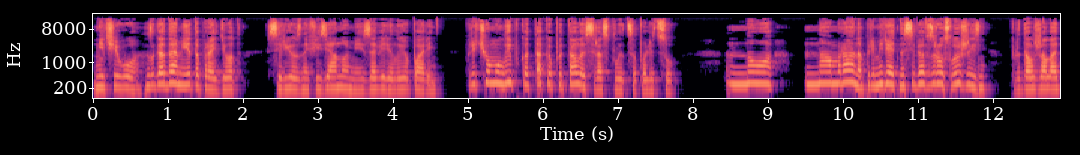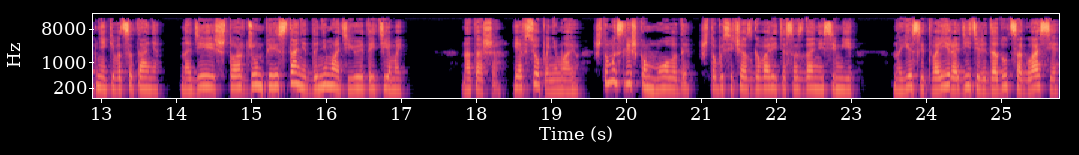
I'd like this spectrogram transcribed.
Ничего, с годами это пройдет, — серьезной физиономией заверил ее парень. Причем улыбка так и пыталась расплыться по лицу. «Но нам рано примерять на себя взрослую жизнь», — продолжала отнекиваться Таня, надеясь, что Арджун перестанет донимать ее этой темой. «Наташа, я все понимаю, что мы слишком молоды, чтобы сейчас говорить о создании семьи, но если твои родители дадут согласие,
